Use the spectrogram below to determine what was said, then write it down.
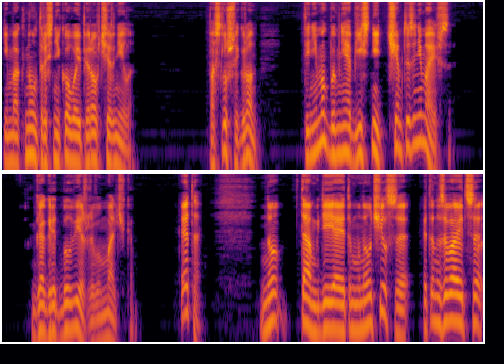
и макнул тростниковое перо в чернила. — Послушай, Грон, ты не мог бы мне объяснить, чем ты занимаешься? Гагрид был вежливым мальчиком. — Это? Ну, там, где я этому научился, это называется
